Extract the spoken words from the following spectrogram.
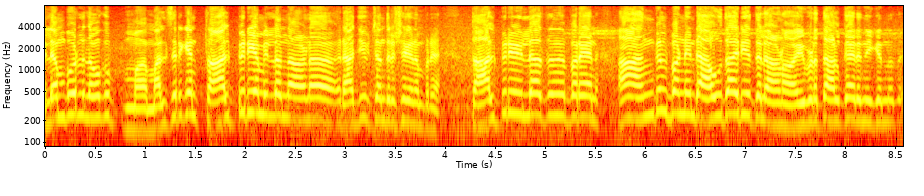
നിലമ്പൂരിൽ നമുക്ക് മത്സരിക്കാൻ താല്പര്യമില്ലെന്നാണ് രാജീവ് ചന്ദ്രശേഖരൻ പറയാൻ താല്പര്യമില്ലാത്തതെന്ന് പറയാൻ ആ അങ്കിൾ ബണ്ണിന്റെ ഔദാര്യത്തിലാണോ ഇവിടുത്തെ ആൾക്കാർ നിൽക്കുന്നത്?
